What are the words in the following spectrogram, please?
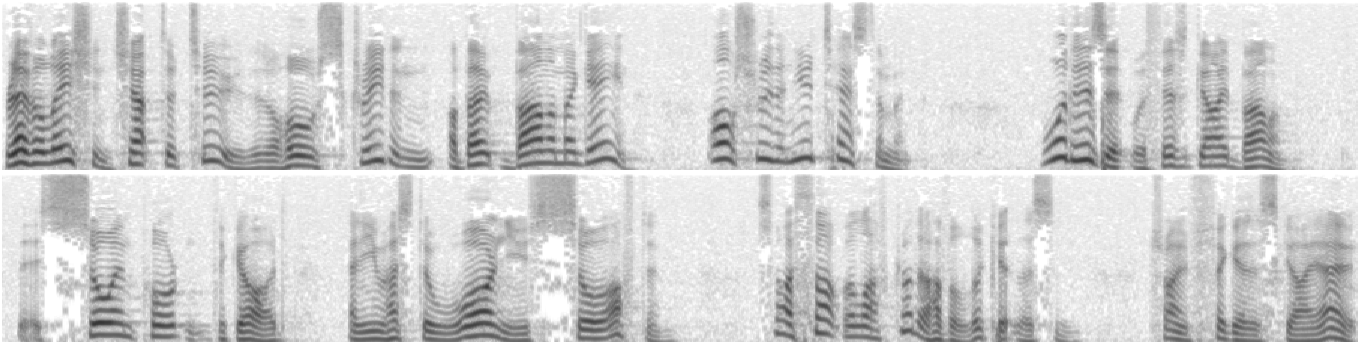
Revelation chapter 2, there's a whole screen about Balaam again, all through the New Testament. What is it with this guy Balaam that is so important to God and he has to warn you so often? So I thought, well, I've got to have a look at this and try and figure this guy out.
